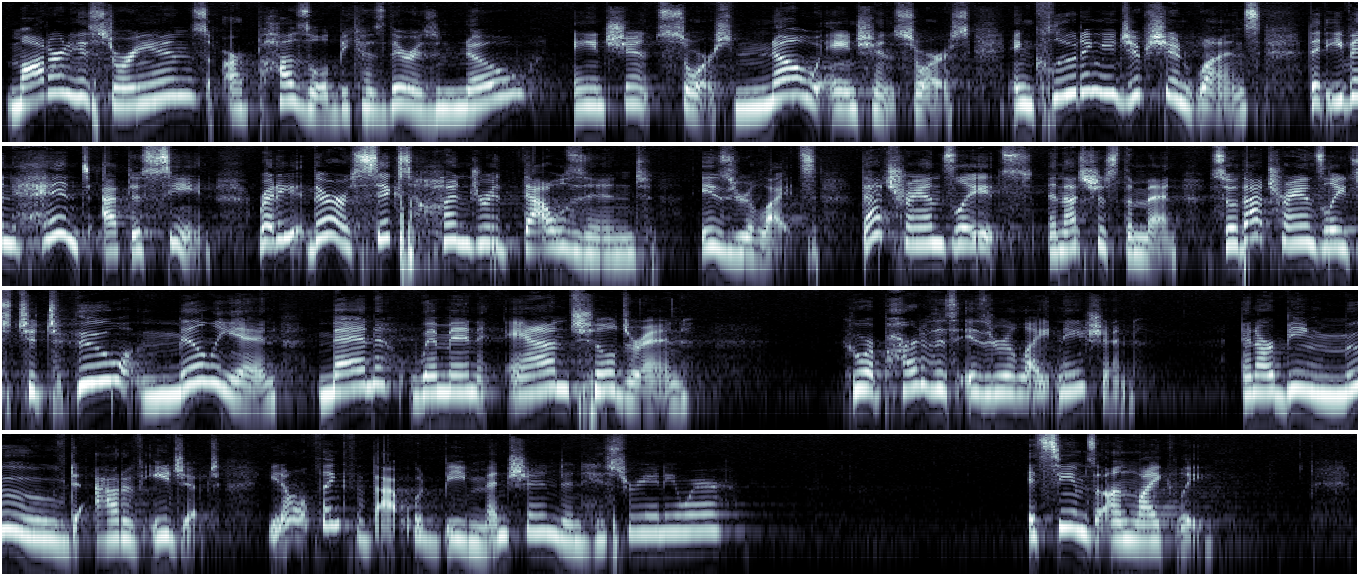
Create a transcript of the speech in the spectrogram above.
Modern historians are puzzled because there is no ancient source, no ancient source, including Egyptian ones, that even hint at this scene. Ready? There are 600,000 Israelites. That translates, and that's just the men. So that translates to 2 million men, women, and children who are part of this Israelite nation and are being moved out of Egypt. You don't think that that would be mentioned in history anywhere? It seems unlikely.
